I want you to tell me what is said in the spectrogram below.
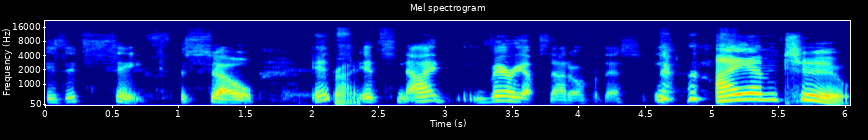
is it safe? So it's right. it's i'm very upset over this i am too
